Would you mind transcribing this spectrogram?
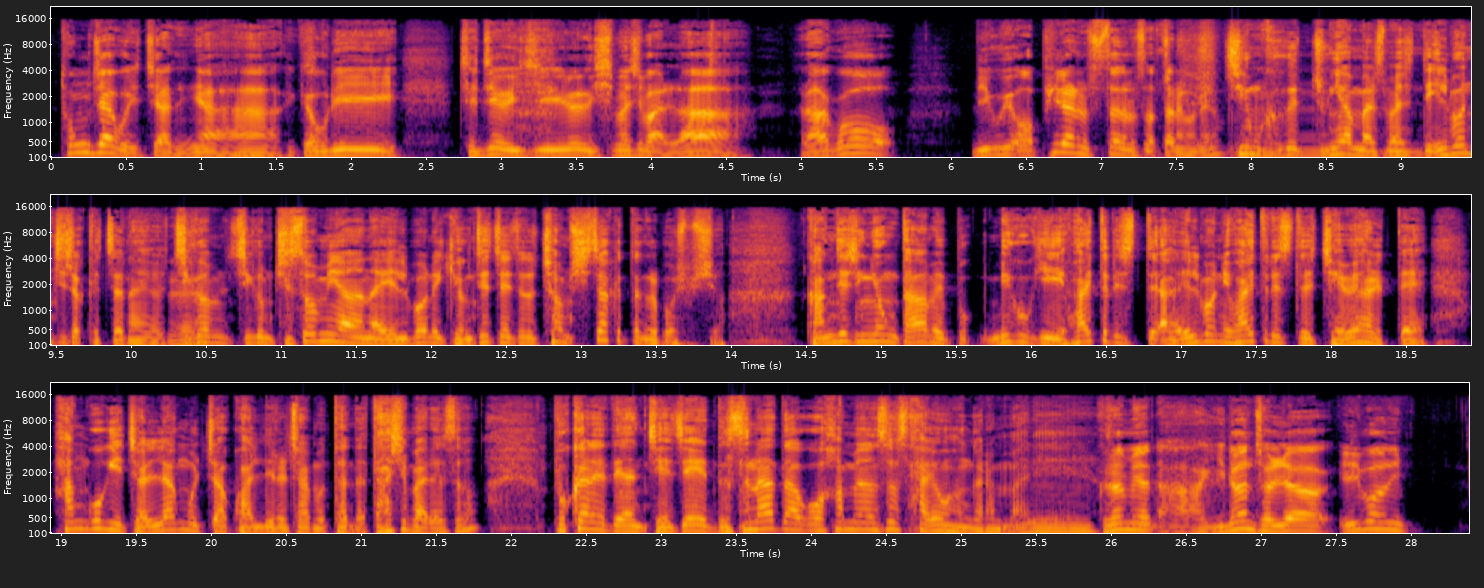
통제하고 있지 않느냐. 그러니까 우리 제재 의지를 의심하지 말라라고 미국이 어필하는 수단으로 썼다는 거네요. 지금 그거 중요한 말씀하셨는데 일본 지적했잖아요. 지금 지금 지소미아나 일본의 경제 제재도 처음 시작했던 걸 보십시오. 강제징용 다음에 북- 미국이 화이트리스트, 아, 일본이 화이트리스트에 제외할 때 한국이 전략물자 관리를 잘못한다. 다시 말해서 북한에 대한 제재에 느슨하다고 하면서 사용한 거란 말이에요. 음, 그러면 아 이런 전략 일본이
